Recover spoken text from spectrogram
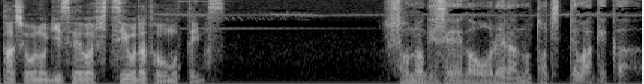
多少の犠牲は必要だと思っています。その犠牲が俺らの土地ってわけか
